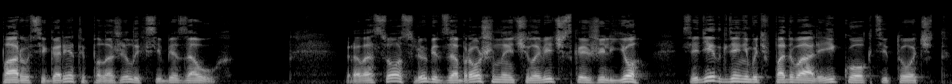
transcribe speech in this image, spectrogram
пару сигарет и положил их себе за ух. Кровосос любит заброшенное человеческое жилье, сидит где-нибудь в подвале и когти точит.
